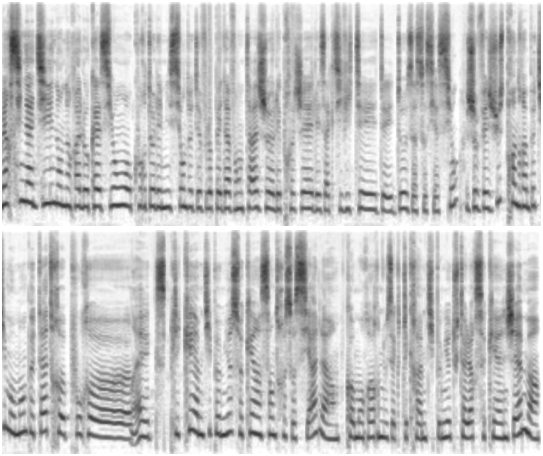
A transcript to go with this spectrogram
Merci Nadine, on aura l'occasion au cours de l'émission de développer davantage les projets et les activités des deux associations. Je vais juste prendre un petit moment peut-être pour euh, expliquer un petit peu mieux ce qu'est un centre social, comme Aurore nous expliquera un petit peu mieux tout à l'heure ce qu'est un GEM.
